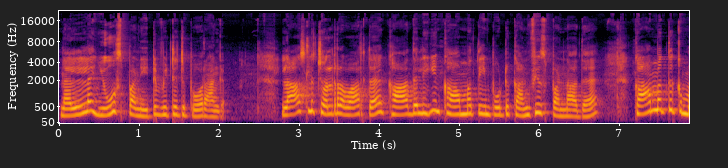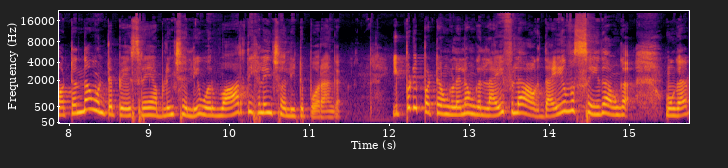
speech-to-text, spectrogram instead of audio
நல்லா யூஸ் பண்ணிட்டு விட்டுட்டு போகிறாங்க லாஸ்ட்டில் சொல்கிற வார்த்தை காதலியும் காமத்தையும் போட்டு கன்ஃபியூஸ் பண்ணாத காமத்துக்கு மட்டும்தான் உன்கிட்ட பேசுகிறேன் அப்படின்னு சொல்லி ஒரு வார்த்தைகளையும் சொல்லிட்டு போகிறாங்க இப்படிப்பட்டவங்களெல்லாம் உங்கள் லைஃப்பில் தயவு செய்து அவங்க உங்கள்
